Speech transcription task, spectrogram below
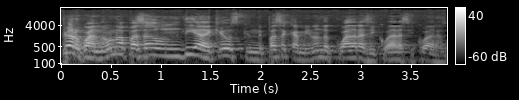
Pero cuando uno ha pasado un día de aquellos que le pasa caminando cuadras y cuadras y cuadras,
